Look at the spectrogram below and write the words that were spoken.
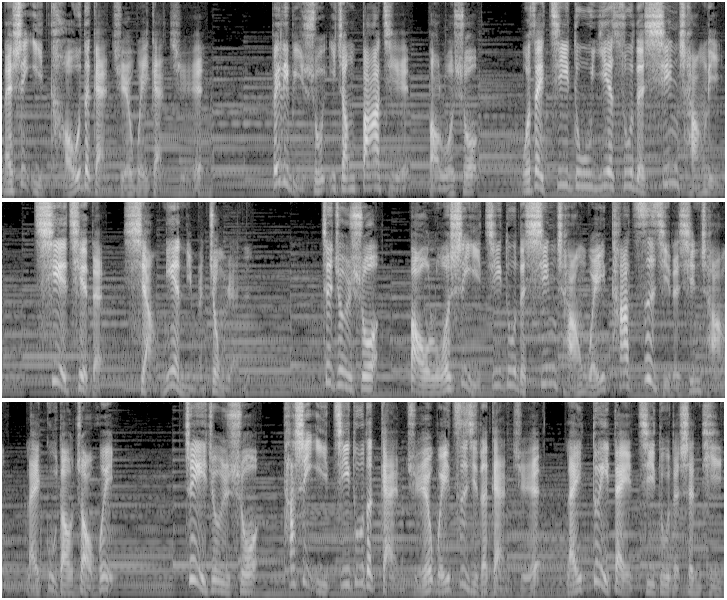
乃是以头的感觉为感觉。菲利比书一章八节，保罗说：“我在基督耶稣的心肠里，切切的想念你们众人。”这就是说，保罗是以基督的心肠为他自己的心肠来顾到召会。这也就是说，他是以基督的感觉为自己的感觉来对待基督的身体，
